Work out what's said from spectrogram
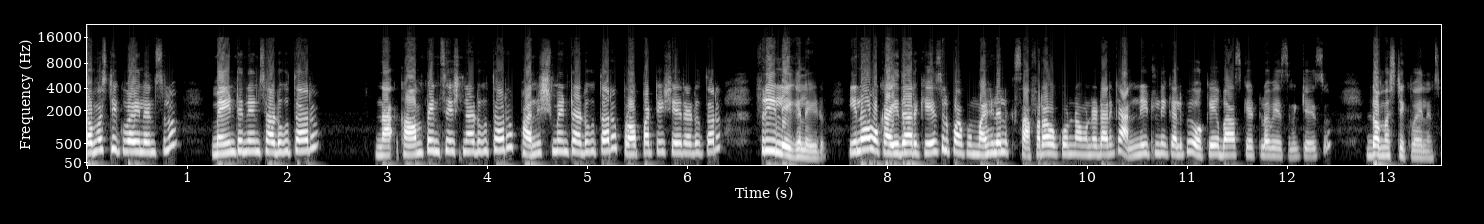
డొమెస్టిక్ వైలెన్స్లో మెయింటెనెన్స్ అడుగుతారు నా కాంపెన్సేషన్ అడుగుతారు పనిష్మెంట్ అడుగుతారు ప్రాపర్టీ షేర్ అడుగుతారు ఫ్రీ లీగల్ ఎయిడ్ ఇలా ఒక ఐదారు కేసులు పాపం మహిళలకు సఫర్ అవ్వకుండా ఉండడానికి అన్నింటినీ కలిపి ఒకే బాస్కెట్లో వేసిన కేసు డొమెస్టిక్ వైలెన్స్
